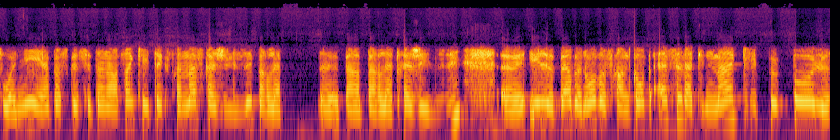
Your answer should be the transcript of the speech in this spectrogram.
soigner, hein, parce que c'est un enfant qui est extrêmement fragilisé par la euh, par, par, la tragédie. Euh, et le père Benoît va se rendre compte assez rapidement qu'il peut pas le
